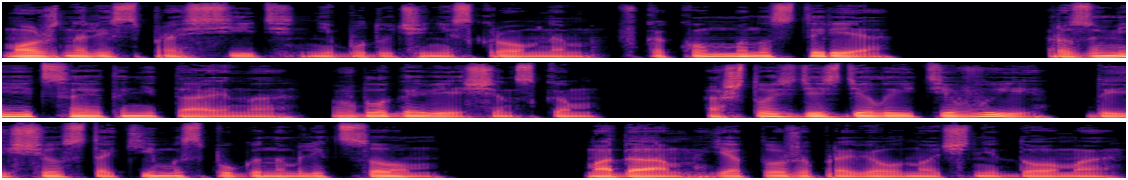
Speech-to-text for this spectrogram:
Можно ли спросить, не будучи нескромным, в каком монастыре?» Разумеется, это не тайна. В Благовещенском. А что здесь делаете вы, да еще с таким испуганным лицом? «Мадам, я тоже провел ночь не дома,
